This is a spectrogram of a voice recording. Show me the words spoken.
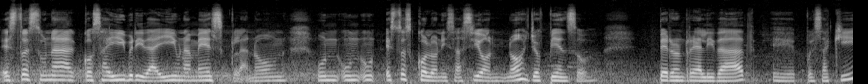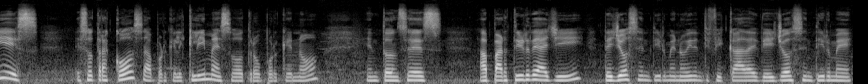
Esto es una cosa híbrida ahí, una mezcla, ¿no? Esto es colonización, ¿no? Yo pienso. Pero en realidad, eh, pues aquí es, es otra cosa, porque el clima es otro, ¿por qué no? Entonces, a partir de allí, de yo sentirme no identificada y de yo sentirme,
